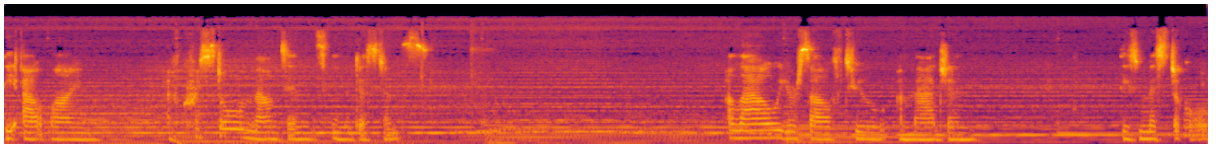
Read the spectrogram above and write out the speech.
the outline of crystal mountains in the distance. Allow yourself to imagine these mystical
